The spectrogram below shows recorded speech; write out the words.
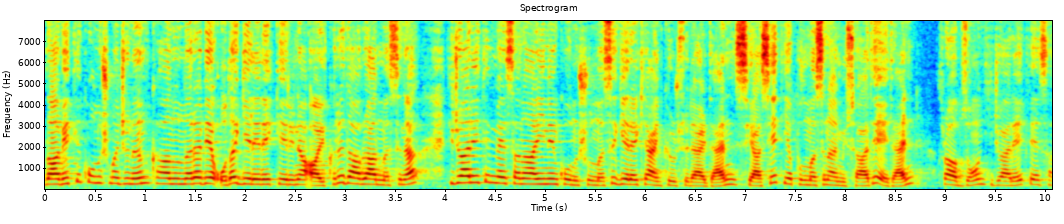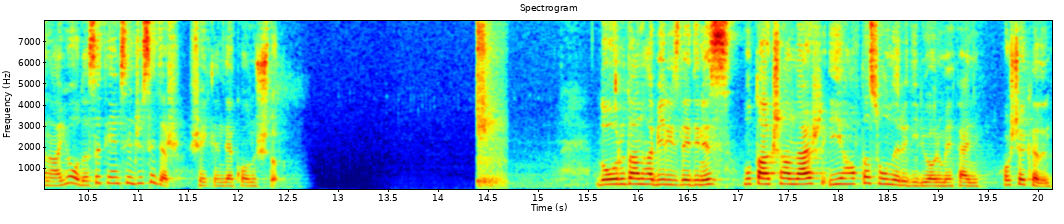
davetli konuşmacının kanunlara ve oda geleneklerine aykırı davranmasına, ticaretin ve sanayinin konuşulması gereken kürsülerden siyaset yapılmasına müsaade eden Trabzon Ticaret ve Sanayi Odası temsilcisidir şeklinde konuştu. Doğrudan haber izlediniz. Mutlu akşamlar, iyi hafta sonları diliyorum efendim. Hoşçakalın.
